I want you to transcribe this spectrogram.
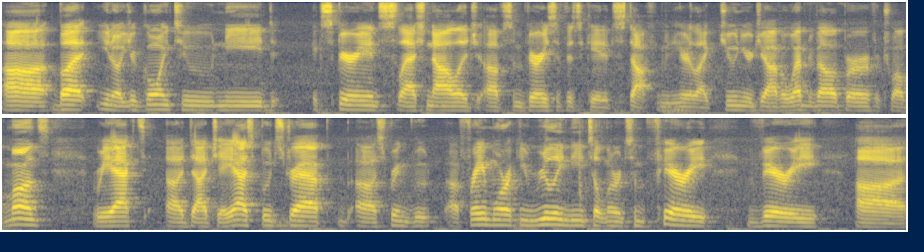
Uh, but you know you're going to need experience slash knowledge of some very sophisticated stuff. I mean, here like junior Java web developer for 12 months, React uh, Bootstrap, uh, Spring Boot uh, framework. You really need to learn some very, very uh,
